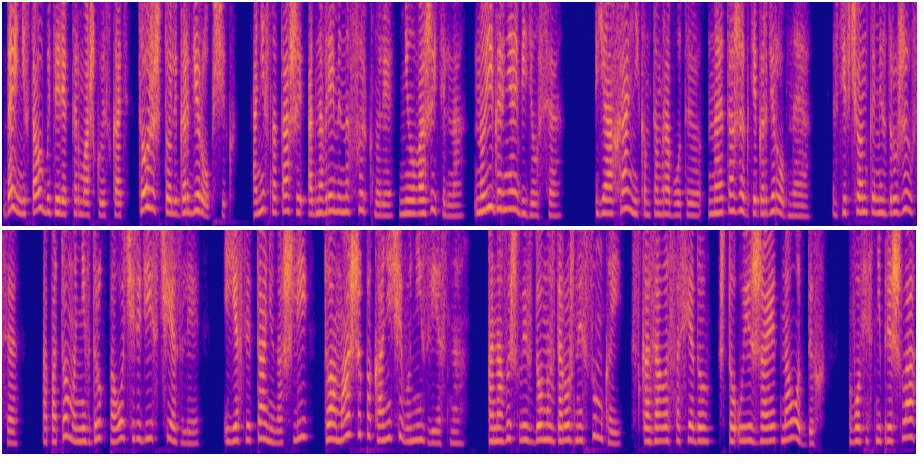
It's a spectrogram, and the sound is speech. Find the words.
да и не стал бы директор Машку искать. Тоже, что ли, гардеробщик?» Они с Наташей одновременно фыркнули, неуважительно, но Игорь не обиделся. «Я охранником там работаю, на этаже, где гардеробная. С девчонками сдружился, а потом они вдруг по очереди исчезли, и если Таню нашли, то о Маше пока ничего не известно. Она вышла из дома с дорожной сумкой, сказала соседу, что уезжает на отдых. В офис не пришла,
